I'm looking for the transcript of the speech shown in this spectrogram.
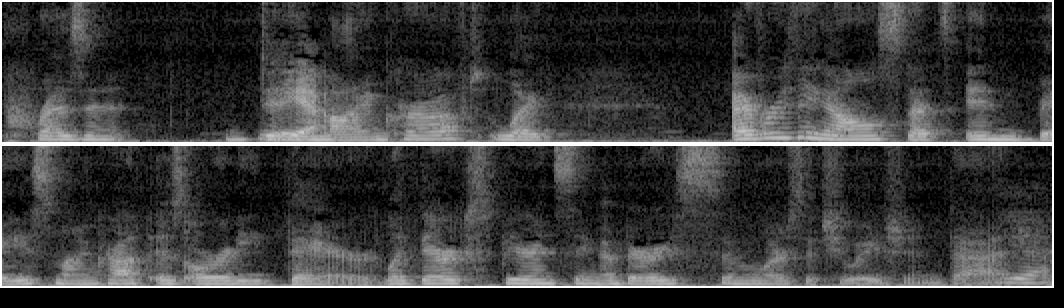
present day Yeah. Minecraft. Like everything else that's in base Minecraft is already there. Like they're experiencing a very similar situation that Yeah.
